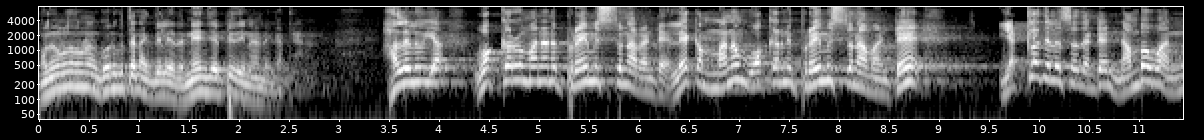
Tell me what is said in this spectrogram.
గొనుగుతే నాకు తెలియదు. నేను చెప్పేది నేను కథ. హలలుయ ఒక్కరు మనను ప్రేమిస్తున్నారంటే లేక మనం ఒక్కరిని ప్రేమిస్తున్నామంటే ఎట్లా తెలుస్తుంది అంటే నంబర్ వన్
